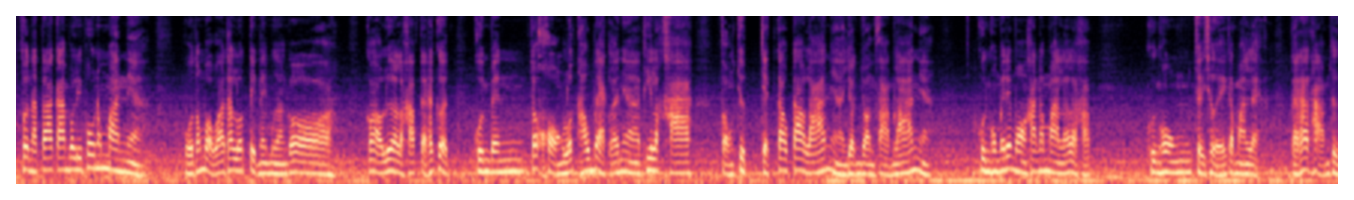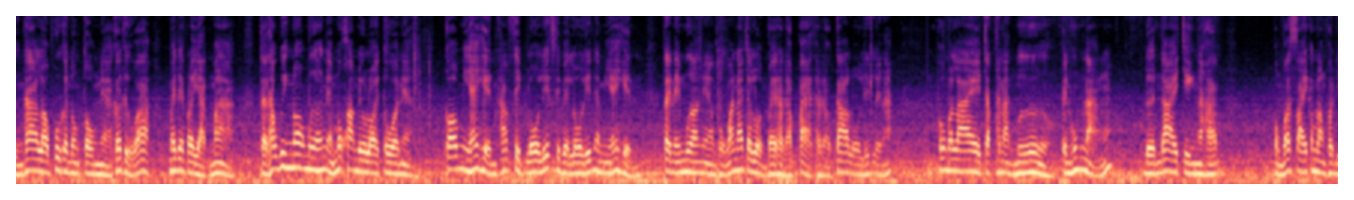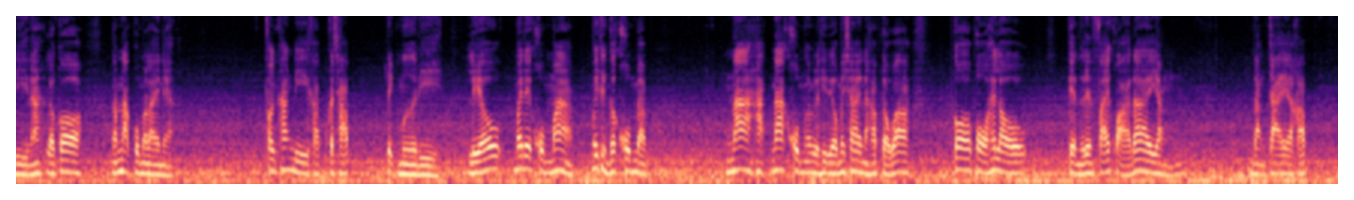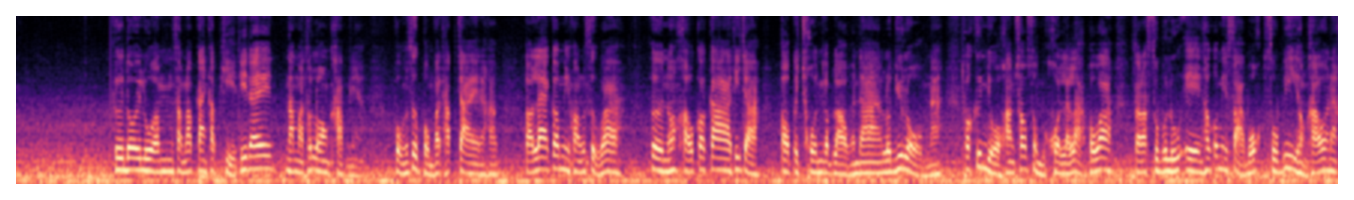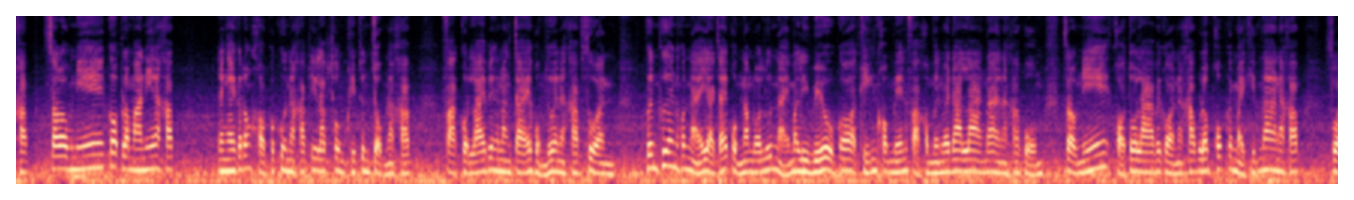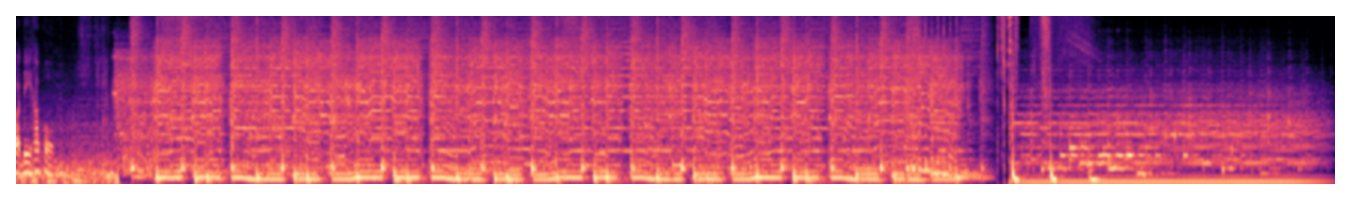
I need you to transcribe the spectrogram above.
ส่วนอัตราการบริโภคน้ำมันเนี่ย โหต้องบอกว่าถ้ารถติดในเมืองก็ก็เอาเรื่องละครับ แต่ถ้าเกิดคุณเป็นเจ้าของรถเอาแบกแล้วเนี่ย ที่ราคา 2.799 ล้านเนี่ยหย่อนหย่อน3ล้านเนี่ย คุณคงไม่ได้มองค่าน้ำมันแล้วล่ะครับ คุณคงเฉยๆกับมันแหละ แต่ถ้าถามถึงถ้าเราพูดกันตรงๆเนี่ยก็ถือว่าไม่ได้ประหยัดมาก แต่ถ้าวิ่งนอกเมืองเนี่ยเมื่อความเร็วลอยตัวเนี่ยก็มีให้เห็นครับ 10 โลลิตร 11 โลลิตรเนี่ยมีให้เห็น แต่ในเมืองเนี่ยผมว่าน่าจะหล่นไปแถวๆ8แถวๆ9โลลิตรเลยนะ วงมาลัยจับถนัดมือเป็นหุ้มหนังเดินได้จริงนะครับ ผมว่าไซส์กำลังพอดีนะ แล้วก็น้ำหนักพวงมาลัยเนี่ย ค่อนข้างดีครับ กระชับติดมือดีเลี้ยวไม่ได้คมมาก ไม่ถึงกับคมแบบหน้าหักหน้าคมกันเลยทีเดียวไม่ใช่นะครับ แต่ว่าก็พอให้เราเปลี่ยนเลนซ้ายขวาได้อย่างดั่งใจอะครับ คือโดยรวมสำหรับการขับขี่ที่ได้นำมาทดลองขับเนี่ย ผมรู้สึกผมประทับใจนะครับ ตอนแรกก็มีความรู้สึกว่า เออเนาะเขาก็กล้าที่จะเอาไปชนกับเราบรรดารถยุโรปนะ ก็ขึ้นอยู่กับความชอบส่วนบุคคลแล้วล่ะ เพราะว่าสำหรับซูบูรุเองเขาก็มีสาวกซูบี้ของเขานะครับสำหรับวันนี้ก็ประมาณนี้นะครับ ยังไงก็ต้องขอบพระคุณนะครับที่รับชมคลิปจนจบนะครับ ฝากกดไลค์เป็นกำลังใจให้ผมด้วยนะครับ ส่วนเพื่อนๆ คนไหนอยากจะให้ผมนำรถรุ่นไหนมารีวิว ก็ทิ้งคอมเมนต์ฝากคอมเมนต์ไว้ด้านล่างได้นะครับผมสำหรับวันนี้ขอตัวลาไปก่อนนะครับ แล้วพบกันใหม่คลิปหน้านะครับ สวัสดีครับผม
